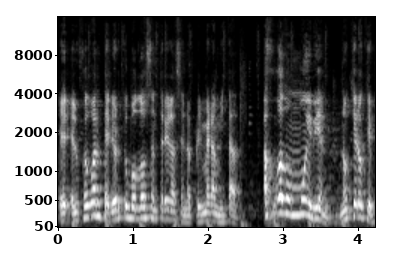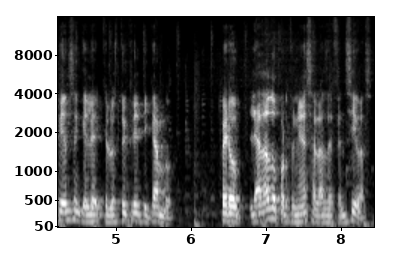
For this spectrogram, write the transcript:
El, juego anterior tuvo dos entregas en la primera mitad. Ha jugado muy bien. No quiero que piensen que, lo estoy criticando, pero le ha dado oportunidades a las defensivas.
